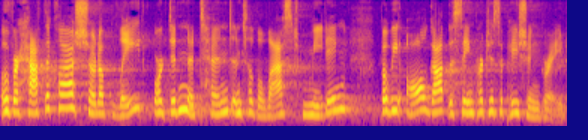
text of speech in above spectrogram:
Over half the class showed up late or didn't attend until the last meeting, but we all got the same participation grade.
